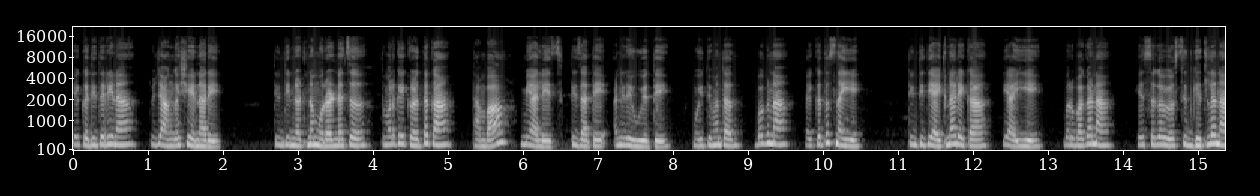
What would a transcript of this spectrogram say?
हे कधीतरी ना तुझ्या अंगाशी येणार आहे. ती ती नटणं मुरडण्याचं. तुम्हाला काही कळतं का? थांबा मी आलेच. ती जाते आणि रेऊ येते. मोहिते म्हणतात बघ ना ऐकतच नाही आहे ती ती ऐकणार आहे का? ती आई आहे. बरं बघा ना हे सगळं व्यवस्थित घेतलं ना?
